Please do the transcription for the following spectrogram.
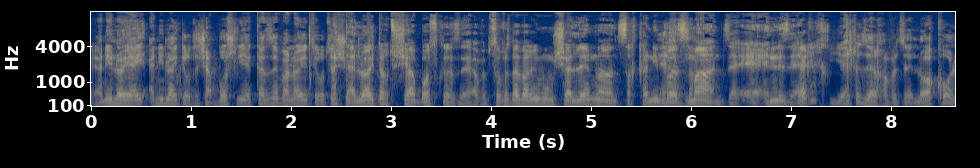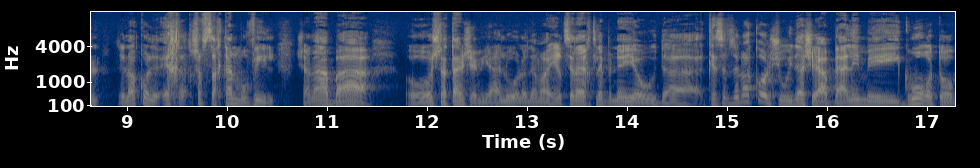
אני לא אני לא הייתי רוצה שהבוס שלי יהיה כזה, ואני לא הייתי רוצה אתה לא היית רוצה שהבוס כזה, אבל בסופו של דבר אם הוא משלם לשחקנים בזמן, זה- אין לזה ערך? יש לזה ערך, אבל זה לא הכל. זה לא הכל. איך עכשיו שחקן מוביל, שנה הבאה, או שנתיים שהם יעלו, או לא יודע מה, ירצה ללכת לבני יהודה, כסף זה לא הכל, שהוא ידע שהבעלים יגמור אותו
